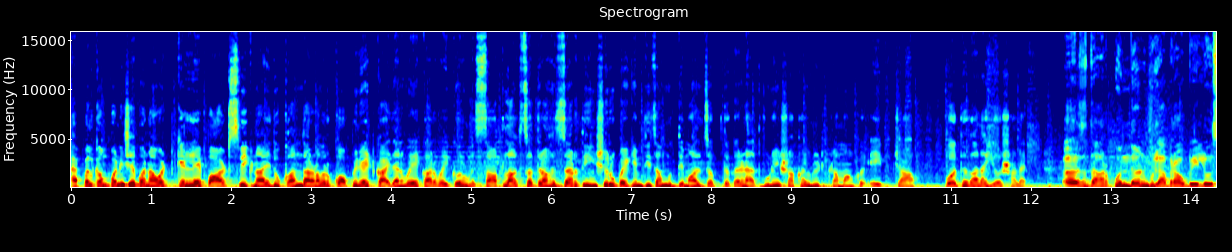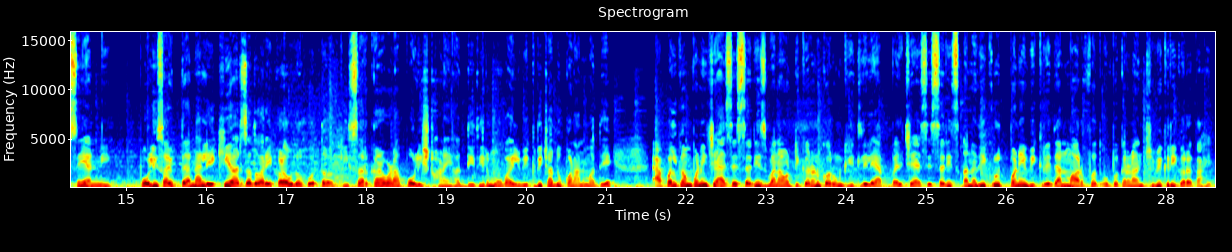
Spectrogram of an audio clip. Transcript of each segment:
Apple कंपनीचे बनावट केलेले पार्ट्स विकणारे दुकानदारांवर कॉपीराईट कायद्यान्वये कारवाई करून सात लाख सतरा हजार तीनशे रुपये किमतीचा मुद्देमाल जप्त करण्यात गुन्हे शाखा युनिट क्रमांक एकच्या पथकाला यश आलंय. अर्जदार कुंदन गुलाबराव बेलोसे यांनी पोलीस आयुक्तांना लेखी अर्जाद्वारे कळवलं होतं की सरकारवाडा पोलीस ठाणे हद्दीतील मोबाईल विक्रीच्या दुकानांमध्ये ॲपल कंपनीचे ॲसेसरीज बनावटीकरण करून घेतलेले ॲपलचे ॲसेसरीज अनधिकृतपणे विक्रेत्यांमार्फत उपकरणांची विक्री करत आहे.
